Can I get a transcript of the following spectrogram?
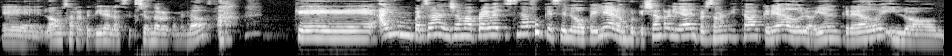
Eh, lo vamos a repetir en la sección de recomendados. que hay un personaje que se llama Private Snafu que se lo pelearon, porque ya en realidad el personaje estaba creado, lo habían creado y lo,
